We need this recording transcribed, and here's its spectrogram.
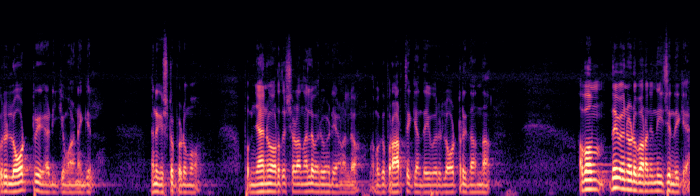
ഒരു ലോട്ടറി അടിക്കുവാണെങ്കിൽ നിനക്ക് ഇഷ്ടപ്പെടുമോ? അപ്പം ഞാൻ ഓർത്ത് ചേടാ നല്ല പരിപാടിയാണല്ലോ നമുക്ക് പ്രാർത്ഥിക്കാം ദൈവം ഒരു ലോട്ടറി തന്ന. അപ്പം ദൈവം എന്നോട് പറഞ്ഞു നീ ചിന്തിക്കുക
